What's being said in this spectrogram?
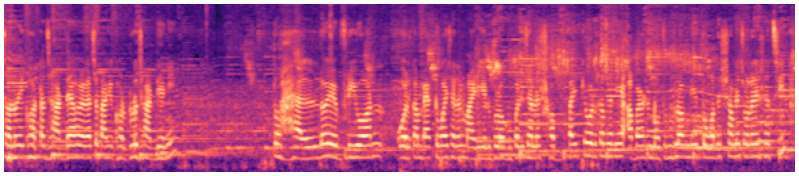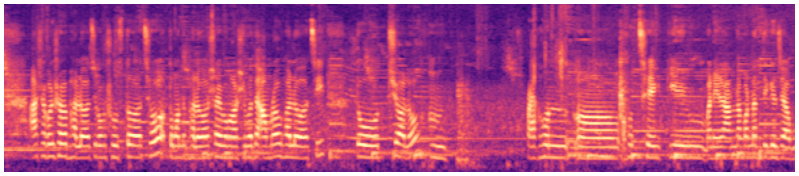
চলো এই ঘরটা ঝাড় দেওয়া হয়ে গেছে, বাকি ঘরগুলো ঝাড় দিয়ে নিই। তো hello everyone welcome back to my channel my real blog Gopali channel সবাইকে ওয়েলকাম জানিয়ে আবার নতুন ব্লগ নিয়ে তোমাদের সামনে চলে এসেছি। আশা করি সবাই ভালো আছো এবং সুস্থ আছো। তোমাদের ভালোবাসা এবং আশীর্বাদে আমরাও ভালো আছি। তো চলো এখন হচ্ছে কি মানে রান্না বান্নার দিকে যাব,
